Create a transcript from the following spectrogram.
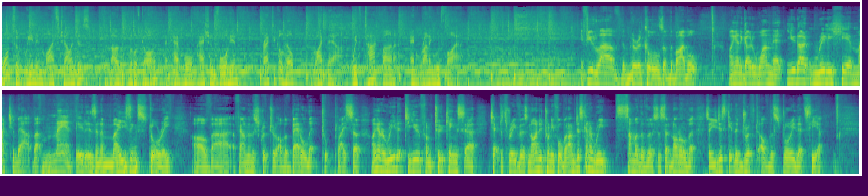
Want to win in life's challenges? To know the will of God and have more passion for Him? Practical help right now with Tak Bhana and Running with Fire. If you love the miracles of the Bible, I'm going to go to one that you don't really hear much about, but man, it is an amazing story of uh, found in the scripture of a battle that took place. So I'm going to read it to you from 2 Kings uh, chapter 3 verse 9 to 24, but I'm just going to read some of the verses, so not all of it. So you just get the drift of the story that's here.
